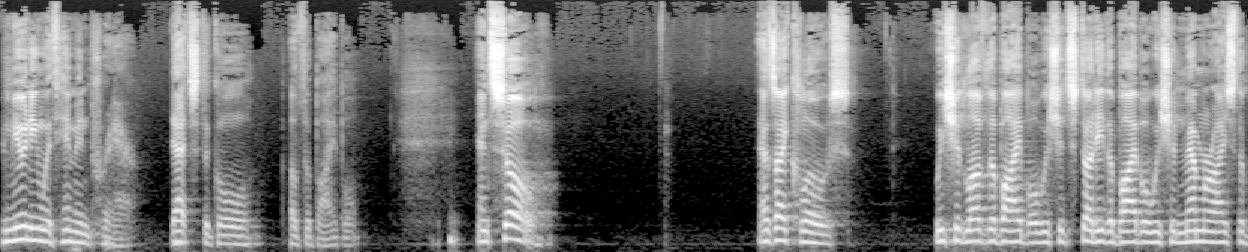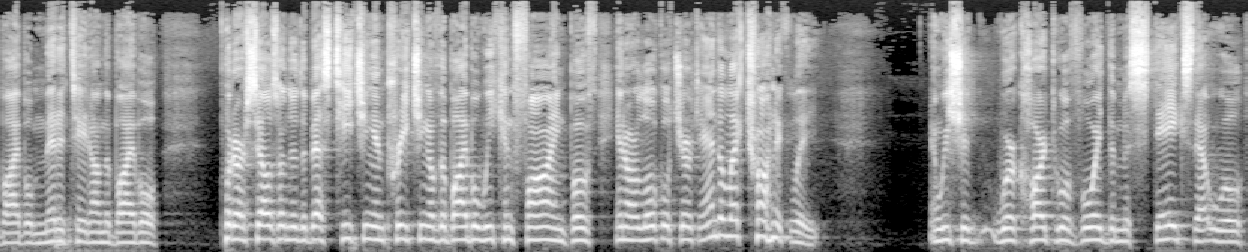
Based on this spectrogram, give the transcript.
communing with Him in prayer. That's the goal of the Bible. And so, as I close, we should love the Bible. We should study the Bible. We should memorize the Bible, meditate on the Bible, put ourselves under the best teaching and preaching of the Bible we can find, both in our local church and electronically. And we should work hard to avoid the mistakes that will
